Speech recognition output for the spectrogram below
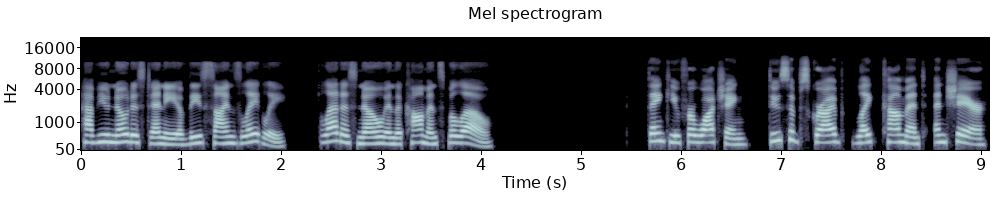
Have you noticed any of these signs lately? Let us know in the comments below. Thank you for watching. Do subscribe, like, comment, and share.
